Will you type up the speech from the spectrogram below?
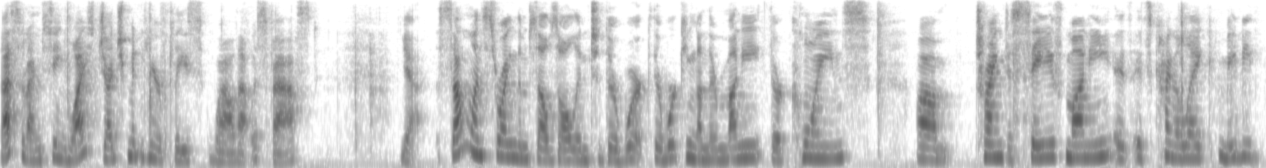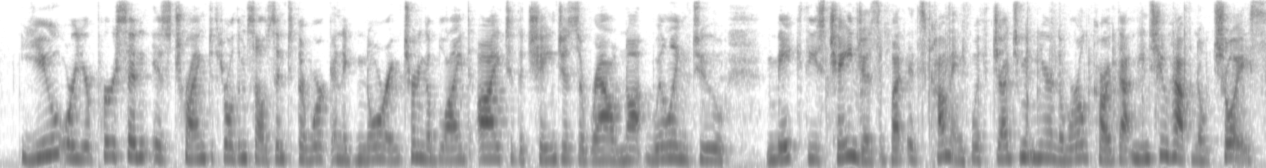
That's what I'm seeing. Why is judgment here, please? Wow, that was fast. Yeah, someone's throwing themselves all into their work. They're working on their money, their coins, um, trying to save money. It, it's kind of like maybe you or your person is trying to throw themselves into their work and ignoring, turning a blind eye to the changes around, not willing to make these changes, but it's coming. With judgment here in the world card, that means you have no choice.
